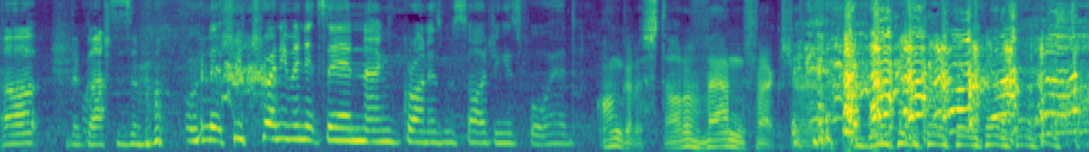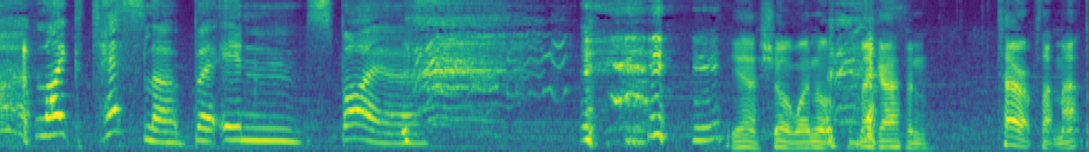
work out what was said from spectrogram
oh, the glasses are off. We're literally 20 minutes in, and Grant is massaging his forehead. I'm going to start a van factory. like Tesla, but in Spire. yeah, sure, why not? Make it happen. Tear up that map.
